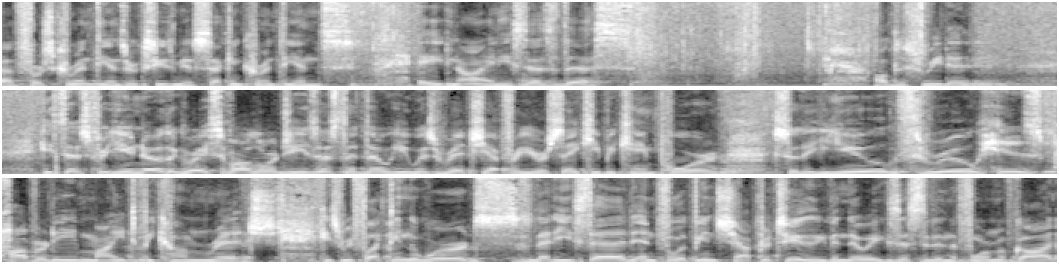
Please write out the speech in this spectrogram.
of 1 Corinthians, or excuse me, of 2 Corinthians 8 9, he says this. I'll just read it. He says, For you know the grace of our Lord Jesus, that though he was rich, yet for your sake he became poor, so that you, through his poverty, might become rich. He's reflecting the words that he said in Philippians chapter 2 even though he existed in the form of God,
